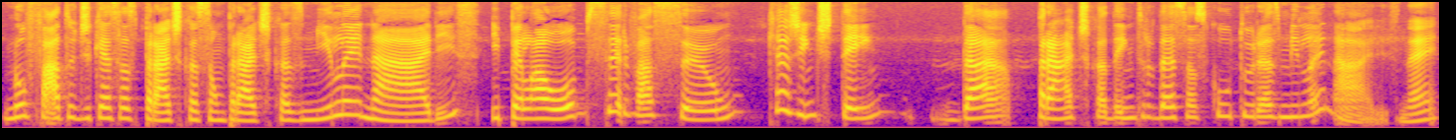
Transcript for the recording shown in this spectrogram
no fato de que essas práticas são práticas milenares e pela observação que a gente tem da prática dentro dessas culturas milenares, né?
